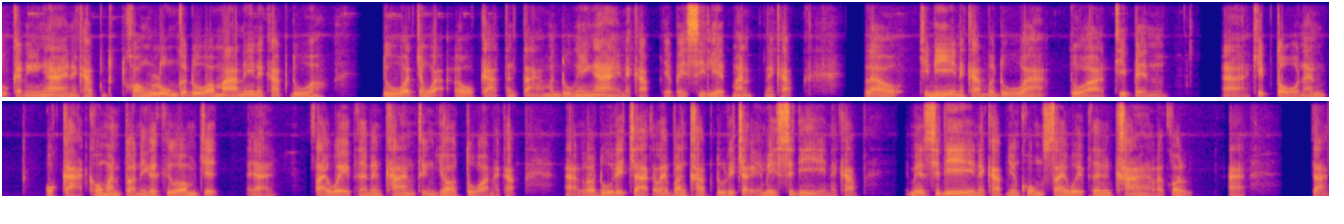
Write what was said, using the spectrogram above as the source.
ูกันง่ายๆนะครับ ของลุงก็ดูประมาณนี้นะครับ ดู ดูว่าจังหวะและโอกาสต่างๆ มันดูง่าย ๆนะครับ อย่าไปซีเรียสมันนะครับ แล้วทีนี้นะครับมาดูว่าตัวที่เป็นคริปโตนั้นโอกาสของมันตอนนี้ก็คือว่ามันจะไซด์เวฟทางด้านข้างถึงย่อตัวนะครับเราดูได้จากอะไรบ้างครับ ดูได้จาก MACD นะครับ MACD นะครับยังคงไซด์เวฟทางด้านข้าง แล้วก็ จาก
